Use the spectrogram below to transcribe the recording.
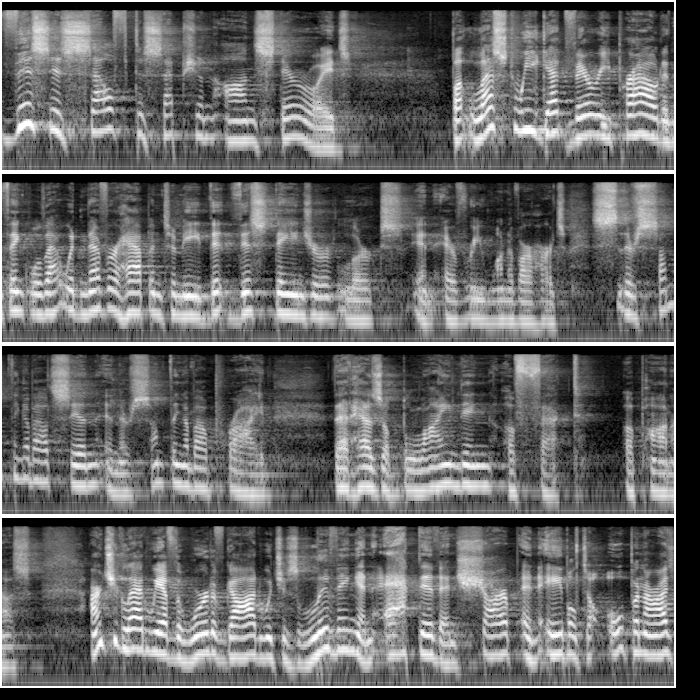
This is self deception on steroids. But lest we get very proud and think, well, that would never happen to me, that this danger lurks in every one of our hearts. There's something about sin and there's something about pride that has a blinding effect upon us. Aren't you glad we have the Word of God, which is living and active and sharp and able to open our eyes,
